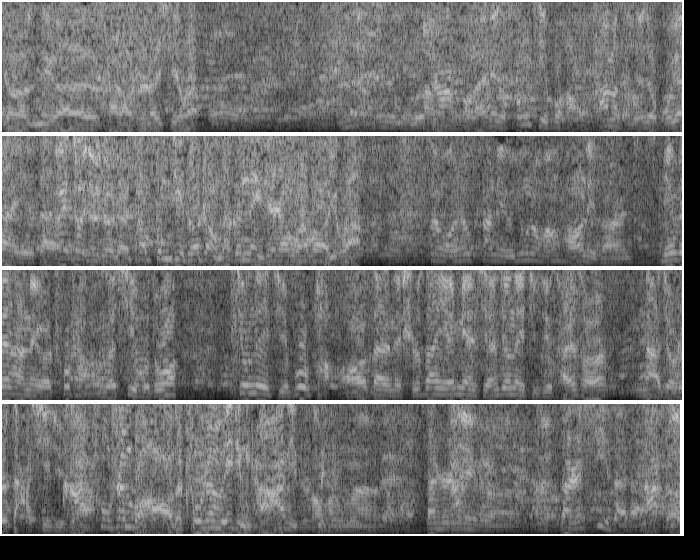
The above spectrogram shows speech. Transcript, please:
就是那个蔡老师他媳妇儿。你想这个演艺圈后来这个风气不好，他们肯定就不愿意再。哎，对对对对，他风气特正，他跟那些人玩不到一块儿。但我就看那个《雍正王朝》里边，您别看那个出场的戏不多，就那几步跑，在那十三爷面前就那几句台词儿，那就是大戏剧家。他出身不好，他出身为警察，你知道吗？嗯，但是那个，但是戏在这儿，拿水果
